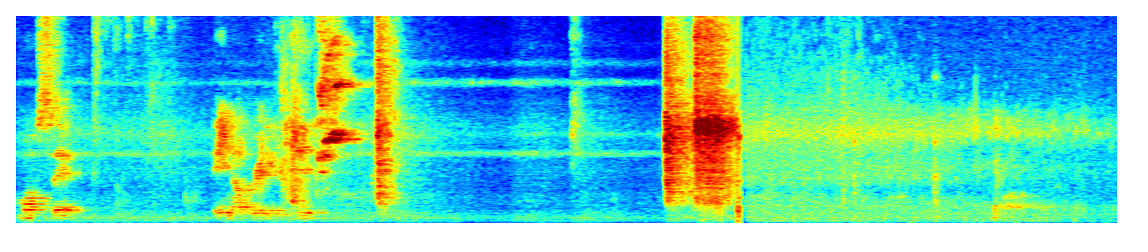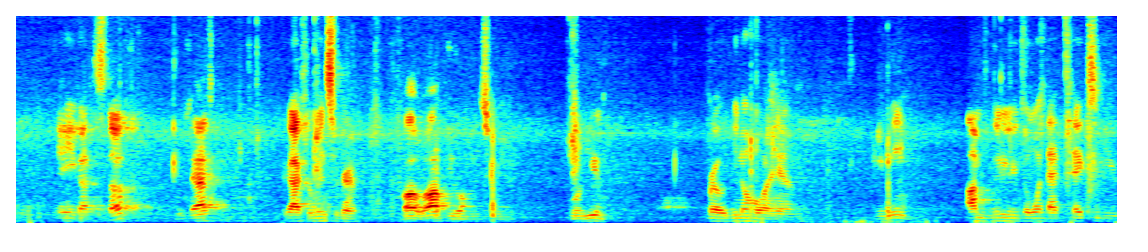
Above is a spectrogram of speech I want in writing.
I'm all set. They not ready for this. Hey, you got the stuff? Who's that? The guy from Instagram. I follow a lot of people on Instagram. Who are you? Bro, you know who I am. What do you mean? I'm literally the one that texted you,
